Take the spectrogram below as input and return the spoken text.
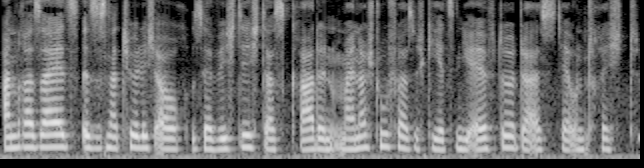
Andererseits ist es natürlich auch sehr wichtig, dass gerade in meiner Stufe, also ich gehe jetzt in die Elfte, da ist der Unterricht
